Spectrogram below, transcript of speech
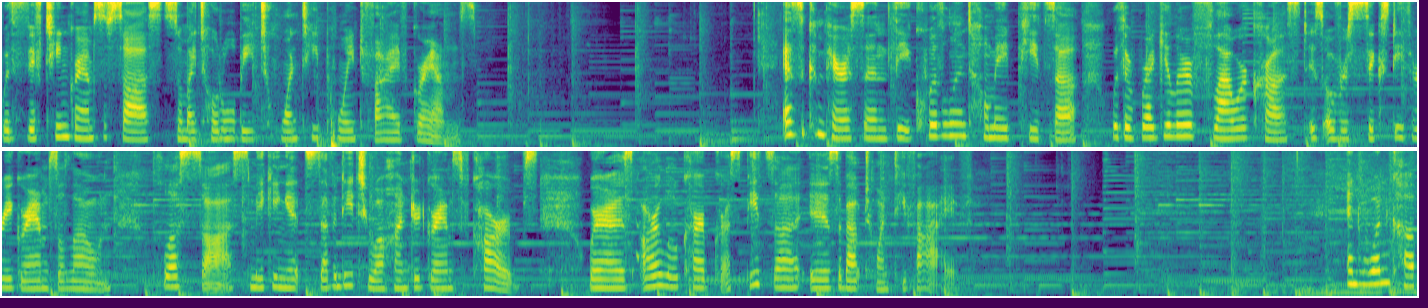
with 15 grams of sauce, so my total will be 20.5 grams. As a comparison, the equivalent homemade pizza with a regular flour crust is over 63 grams alone, plus sauce, making it 70 to 100 grams of carbs, whereas our low carb crust pizza is about 25. And one cup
